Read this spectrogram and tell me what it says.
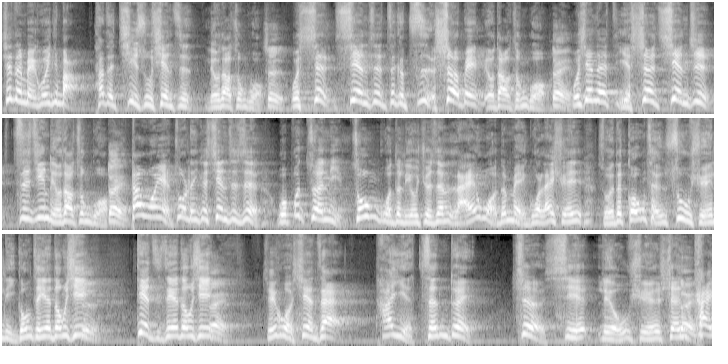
现在美国已经把它的技术限制留到中国，是。我限限制这个资设备留到中国，对。我现在也设限制资金留到中国，对，但我也做了一个限制，是我不准你中国的留学生来我的美国来学所谓的工程、数学、理工这些东西，电子这些东西，对，结果现在他也针对。这些留学生开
